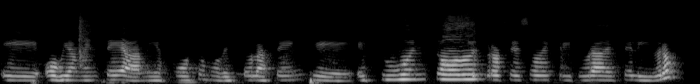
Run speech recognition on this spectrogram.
eh, obviamente, a mi esposo Modesto Lacén, que estuvo en todo el proceso de escritura de este libro.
